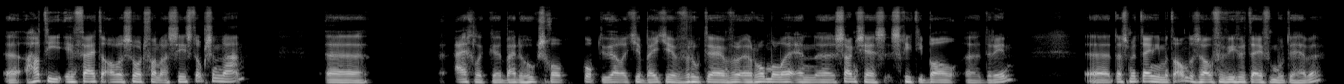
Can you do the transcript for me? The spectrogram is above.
eh, had hij in feite al een soort van assist op zijn naam. Eigenlijk eh, bij de hoekschop, kopduelletje, een beetje vroeten en rommelen. En eh, Sanchez schiet die bal eh, erin. Dat is meteen iemand anders over wie we het even moeten hebben.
